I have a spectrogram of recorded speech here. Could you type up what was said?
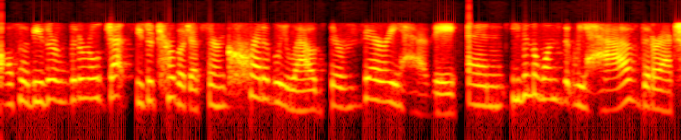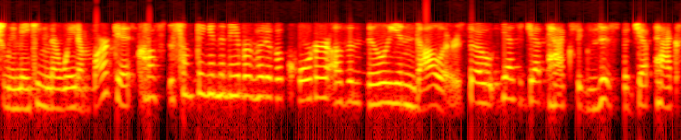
Also, these are literal jets. These are turbojets. They're incredibly loud. They're very heavy. And even the ones that we have that are actually making their way to market cost something in the neighborhood of a quarter of a million dollars. So yes, jetpacks exist, but jetpacks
